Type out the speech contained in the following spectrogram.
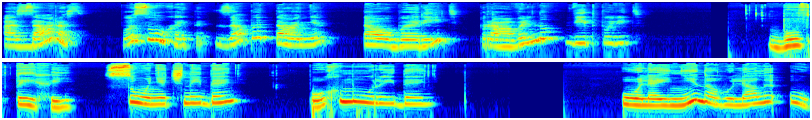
а зараз послухайте запитання та оберіть правильну відповідь. Був тихий, сонячний день, похмурий день. Оля і Ніна гуляли у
